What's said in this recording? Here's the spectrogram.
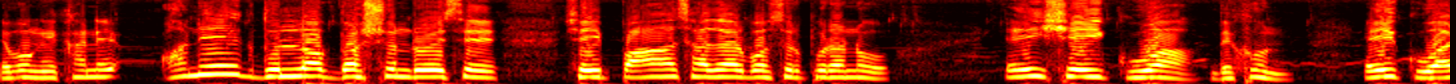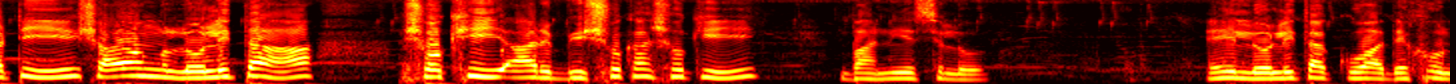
এবং এখানে অনেক দুর্লভ দর্শন রয়েছে। সেই পাঁচ হাজার বছর পুরানো এই সেই কুয়া, দেখুন, এই কুয়াটি স্বয়ং ললিতা, সখী আর বিশ্বকা সখী বানিয়েছিল। এই ললিতা কুয়া, দেখুন,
